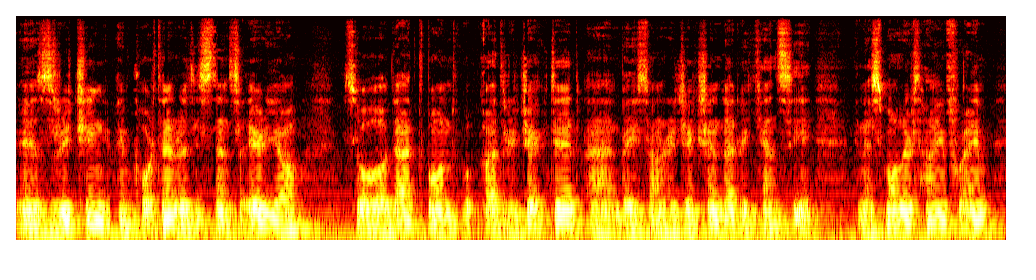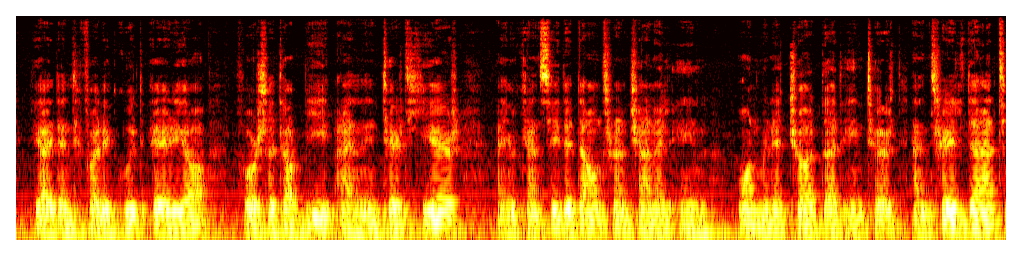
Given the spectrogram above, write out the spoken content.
is reaching important resistance area. So that one got rejected and based on rejection that we can see in a smaller time frame, he identified a good area for setup B and entered here and you can see the downtrend channel in one minute chart that entered and trailed that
